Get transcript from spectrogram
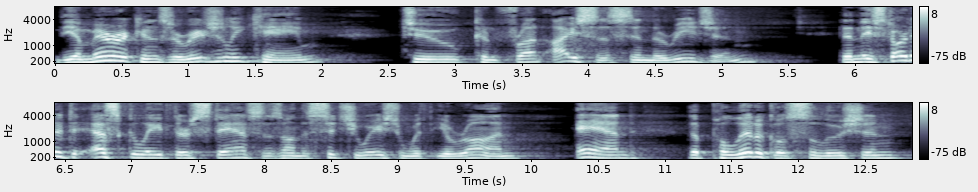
the Americans originally came to confront ISIS in the region. Then they started to escalate their stances on the situation with Iran and the political solution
